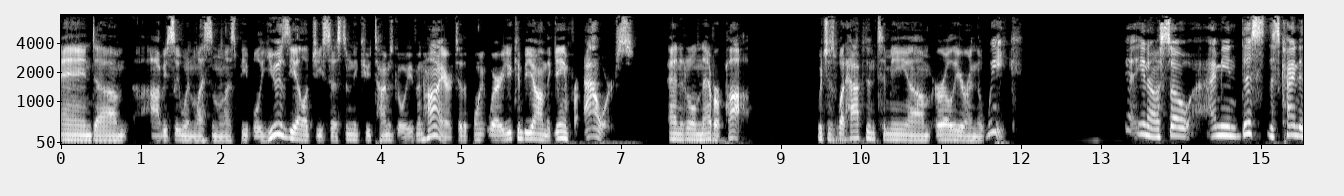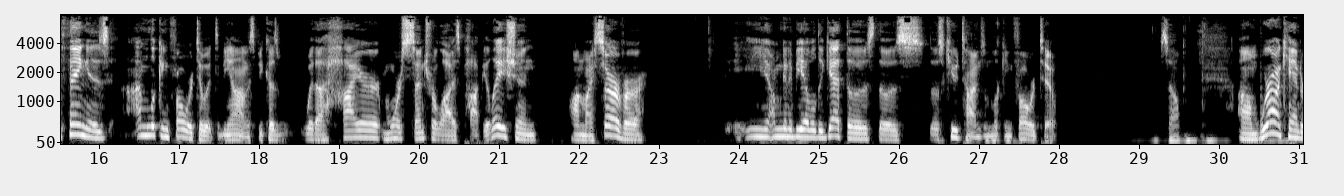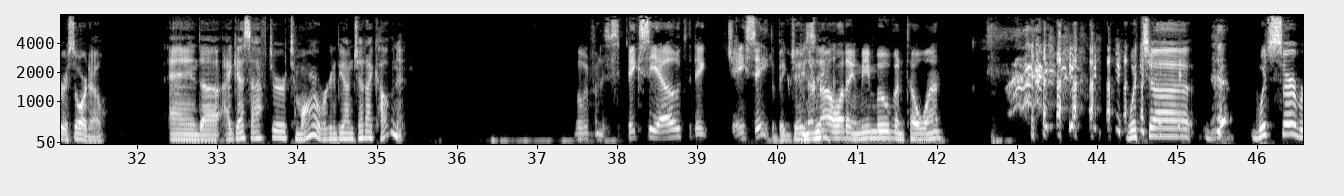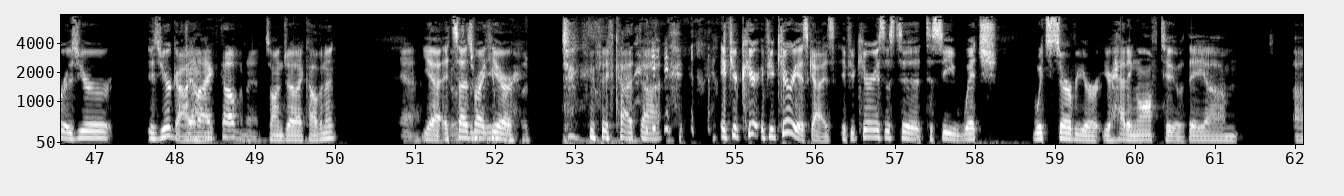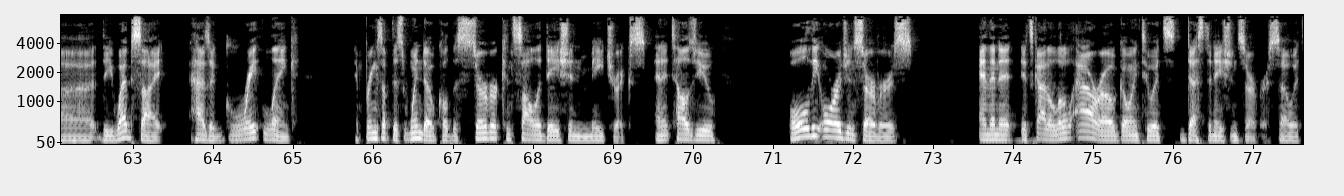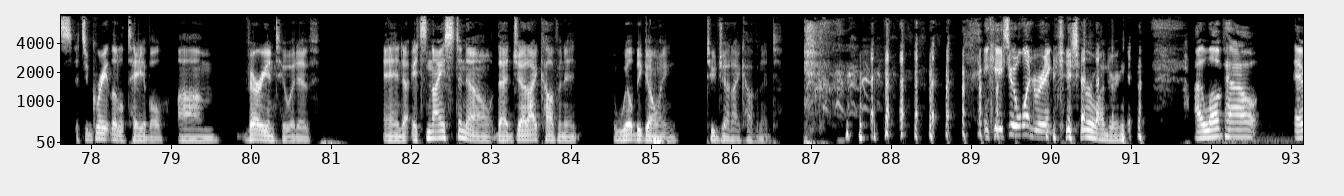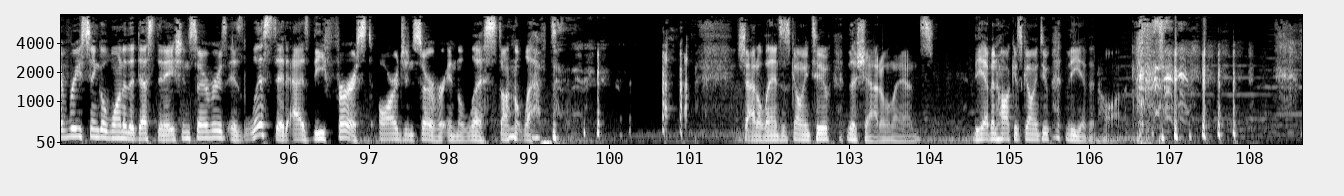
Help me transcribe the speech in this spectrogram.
And um, obviously, when less and less people use the LFG system, the queue times go even higher to the point where you can be on the game for hours and it'll never pop, which is what happened to me um, earlier in the week. Yeah, you know, so I mean, this this kind of thing is I'm looking forward to it to be honest, because with a higher, more centralized population on my server, I'm going to be able to get those those those queue times I'm looking forward to. So, um, we're on Canderous Ordo, and uh, I guess after tomorrow we're going to be on Jedi Covenant, Moving from the big CO to the big JC. the big And they're not letting me move until when? which uh, which server is your is your guy on? Jedi Covenant. It's on Jedi Covenant. Yeah. Yeah, it says right here. they've got. Uh, if you're cur- if you're curious, guys, if you're curious as to to see which which server you're you're heading off to, they um uh the website has a great link. It brings up this window called the Server Consolidation Matrix, and it tells you all the origin servers, and then it it's got a little arrow going to its destination server. So it's it's a great little table, um, very intuitive. And uh, it's nice to know that Jedi Covenant will be going to Jedi Covenant. In case you're wondering, In case you were wondering. I love how every single one of the destination servers is listed as the first Origin server in the list on the left. Shadowlands is going to the Shadowlands. The Ebon Hawk is going to the Ebon Hawk.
